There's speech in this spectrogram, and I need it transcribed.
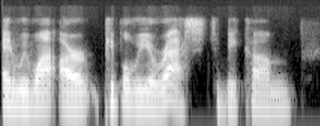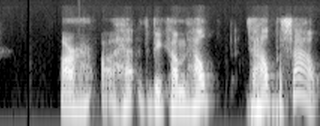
and we want our people we arrest to become our to become help to help us out.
